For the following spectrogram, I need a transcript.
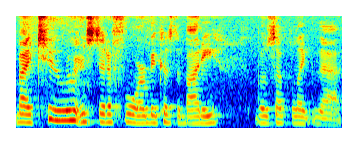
by two instead of four because the body goes up like that.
